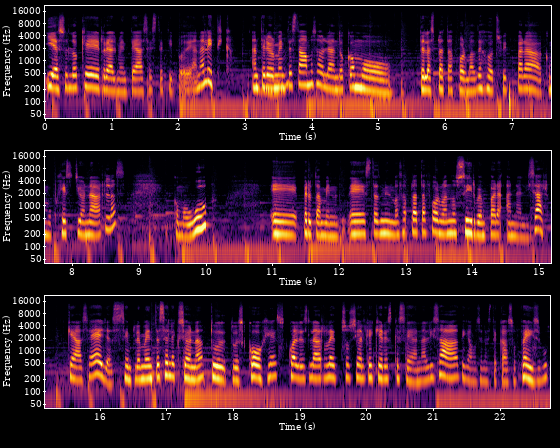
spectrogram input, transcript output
Y eso es lo que realmente hace este tipo de analítica. Anteriormente estábamos hablando como de las plataformas de HotSuite para como gestionarlas, como Whoop, eh, pero también eh, estas mismas plataformas nos sirven para analizar. ¿Qué hace ellas? Simplemente selecciona, tú, tú escoges cuál es la red social que quieres que sea analizada, digamos en este caso Facebook,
